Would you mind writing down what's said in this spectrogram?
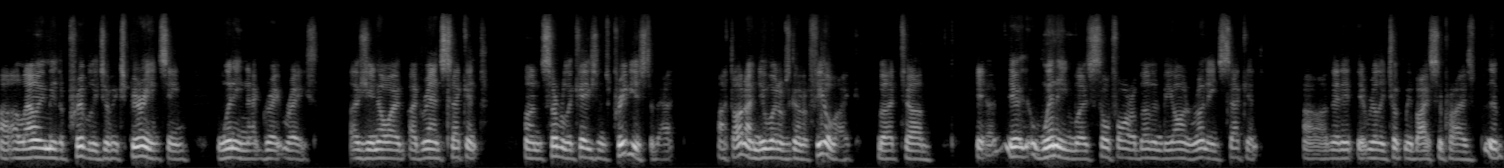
uh, allowing me the privilege of experiencing winning that great race. As you know I, i'd ran second on several occasions previous to that. I thought I knew what it was going to feel like, but um, it, it, winning was so far above and beyond running second uh, that it, it really took me by surprise. The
